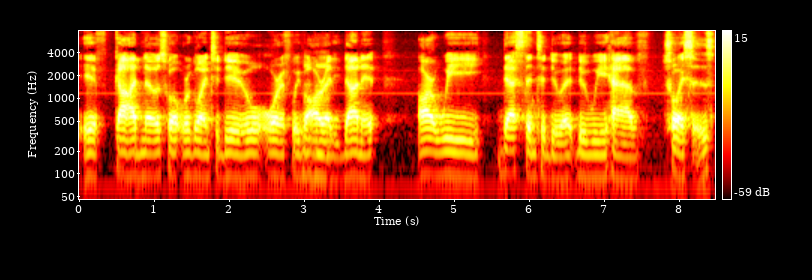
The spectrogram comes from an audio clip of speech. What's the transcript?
if God knows what we're going to do, or if we've already done it, are we destined to do it? Do we have choices?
